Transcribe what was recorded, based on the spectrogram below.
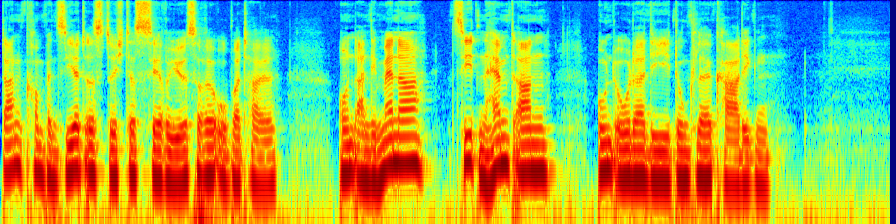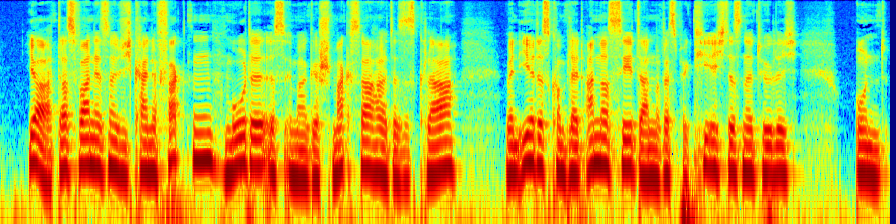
dann kompensiert es durch das seriösere Oberteil. Und an die Männer, zieht ein Hemd an und oder die dunkle Cardigan. Ja, das waren jetzt natürlich keine Fakten. Mode ist immer Geschmackssache, das ist klar. Wenn ihr das komplett anders seht, dann respektiere ich das natürlich. Und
